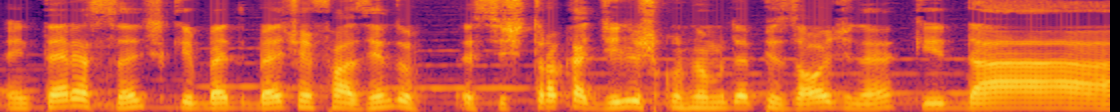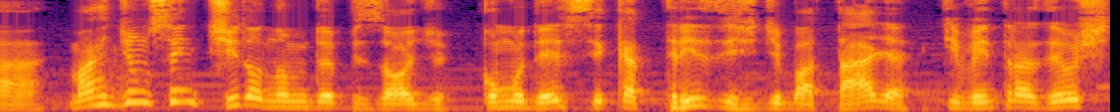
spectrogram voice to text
É interessante que Bad Batch vem fazendo esses trocadilhos com o nome do episódio, né? Que dá mais de um sentido ao nome do episódio. Como desse cicatrizes de batalha, que vem trazer os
